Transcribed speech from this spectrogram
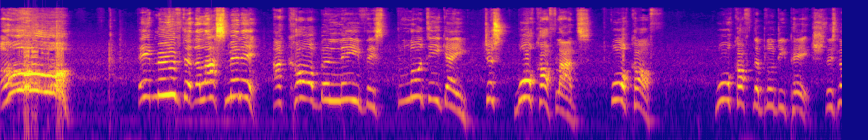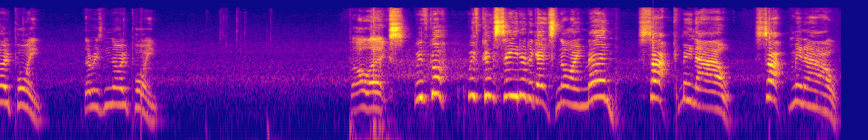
Oh! It moved at the last minute. I can't believe this bloody game. Just walk off, lads. Walk off. Walk off the bloody pitch. There's no point. There is no point. Bollocks! We've got we've conceded against nine men. Sack me now! Sack me now!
